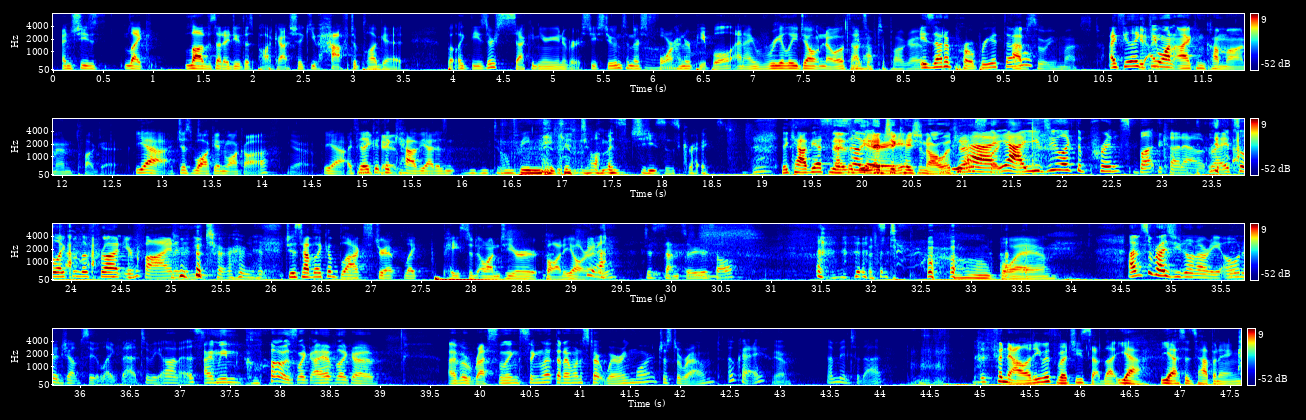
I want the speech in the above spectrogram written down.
And she's like loves that I do this podcast. She's like, you have to plug it. But like these are second year university students and there's 400 ah. people and I really don't know if that's You that's have to plug it. is that appropriate though? Absolutely must. I feel like if you I- want, I can come on and plug it. Yeah, just walk in, walk off. Yeah. Yeah, I feel like the caveat isn't don't be naked, Thomas. Jesus Christ. The caveat's Says the educationologist. Yeah, like, yeah. You do like the Prince butt cutout, right? So like from the front, you're fine, and then you turn. And, Just have like a black strip like pasted onto your body already. Yeah. Just censor yourself. That's Oh boy. I'm surprised you don't already own a jumpsuit like that. To be honest. I mean, clothes. Like I have like a, I have a wrestling singlet that I want to start wearing more, just around. okay, Yeah. I'm into that. The finality with which you said that. Yeah. Yes, it's happening.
